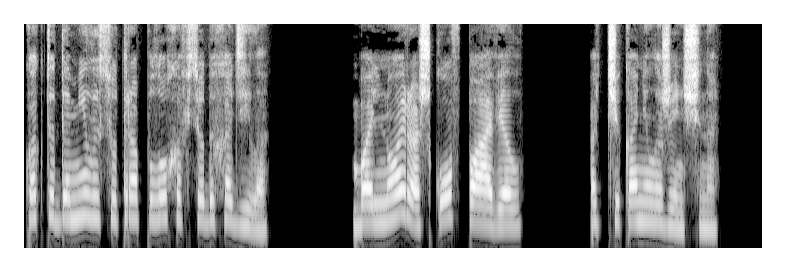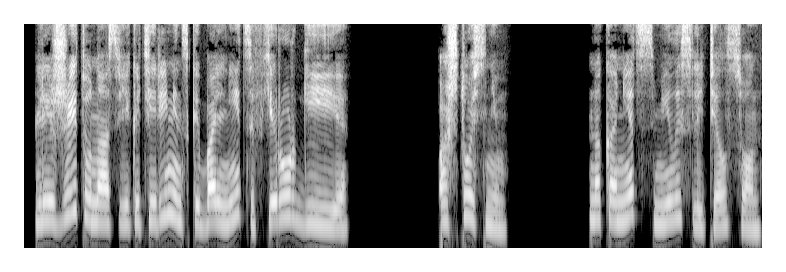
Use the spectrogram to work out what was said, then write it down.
Как-то до Милы с утра плохо все доходило. «Больной Рожков Павел», — отчеканила женщина. «Лежит у нас в Екатерининской больнице в хирургии». «А что с ним?» Наконец с Милы слетел сон.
